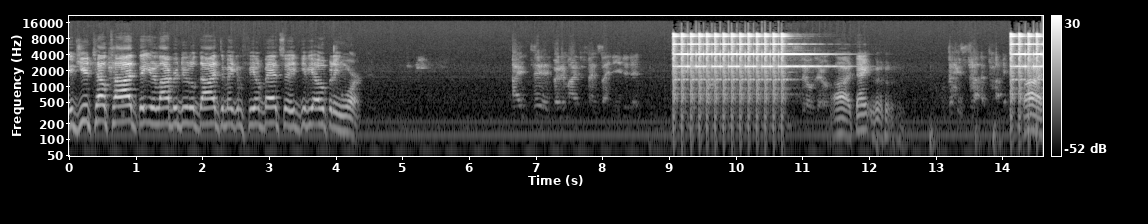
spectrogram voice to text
Did you tell Todd that your labradoodle died to make him feel bad so he'd give you opening work? I did, but in my defense, I needed it. Still do. All right, thank. Thanks, Todd. Bye. Bye.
